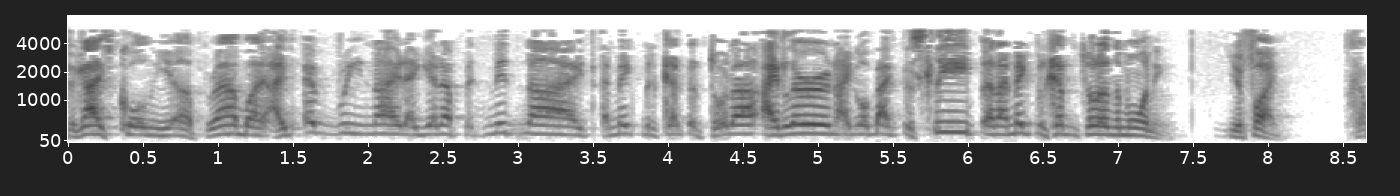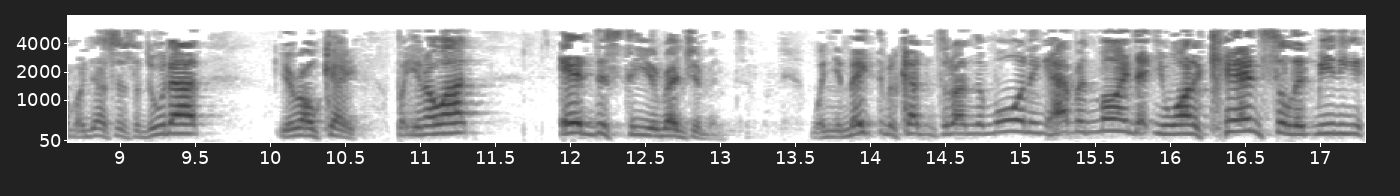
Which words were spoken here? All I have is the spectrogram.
A guy's calling you up, Rabbi, I, every night I get up at midnight, I make Birkat Torah, I learn, I go back to sleep, and I make Birkat Torah in the morning. You're fine. Chamodia says to do that, you're okay. But you know what? Add this to your regiment. When you make the Birkat Torah in the morning, have in mind that you want to cancel it, meaning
